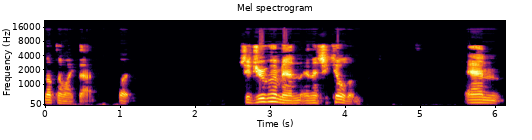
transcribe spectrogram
nothing like that. But she drew him in and then she killed him. And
